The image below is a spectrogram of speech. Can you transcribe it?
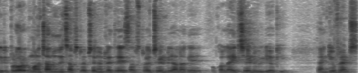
మీరు ఇప్పటివరకు మన ఛానల్ని సబ్స్క్రైబ్ చేయనట్లయితే సబ్స్క్రైబ్ చేయండి అలాగే ఒక లైక్ చేయండి వీడియోకి. థ్యాంక్ యూ ఫ్రెండ్స్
